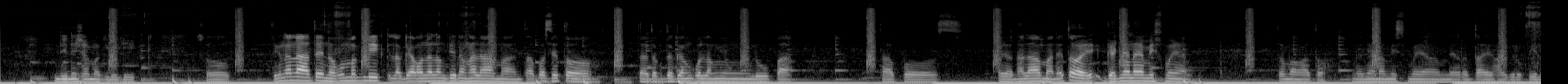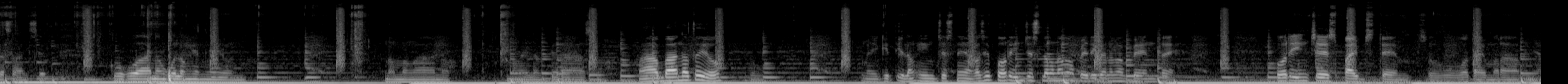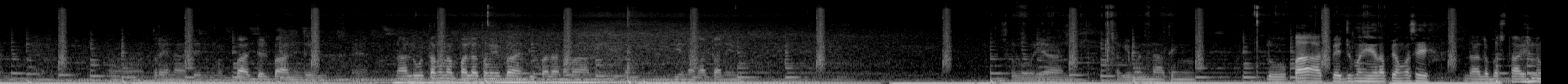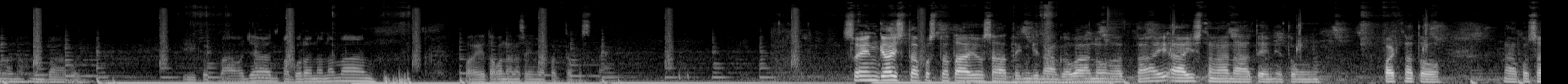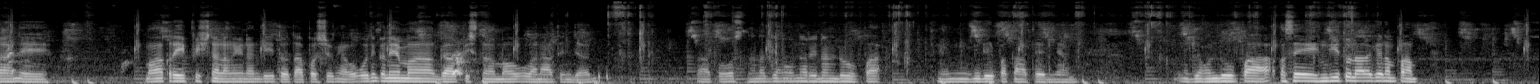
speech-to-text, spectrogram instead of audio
Hindi na siya magli-leak. So, tingnan natin, no? kung mag-leak, lagyan ko na lang din ng halaman. Tapos ito, dadagdagan ko lang yung lupa. Tapos, ayun, halaman. Ito, eh, ganyan na mismo yan. Ito mga to. Ganyan na mismo yan. Meron tayong hydropila sunset. Kukuhanan ko lang yan ngayon. Ng mga ano mga ilang piraso. Mahaba na to yo may ilang inches na yan. Kasi 4 inches lang naman. Pwede ka na magbenta eh. 4 inches 5 stem. So kukuha tayo marami yan natin mag bundle bundle Ayan. nalutang lang pala tong iba hindi pala naka hindi nakatanim So ayan, lagyan natin lupa at medyo mahirap yan kasi lalabas tayo ng ano ng bakod. Ikot pa ako diyan, pagura na naman. Pakita ko na lang sa inyo pagtapos na. So ayan guys, tapos na tayo sa ating ginagawa no at naiayos na nga natin itong part na to na kung saan eh mga crayfish na lang yun nandito tapos yung nga kukunin ko na yung mga gapis na makukuha natin dyan tapos nalagyan ko na rin ng lupa yung nilipat natin yan. Nalagyan ko ng lupa kasi hindi ito lalagyan ng pump.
